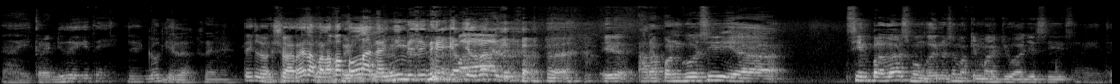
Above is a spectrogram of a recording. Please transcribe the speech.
Nah, iya, keren juga gitu ya. Ya, gokil. gila keren ya lo- suaranya lama-lama pelan anjing di sini kecil banget. Iya, harapan gue sih ya simpel lah semoga Indonesia makin maju aja sih. Gitu.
